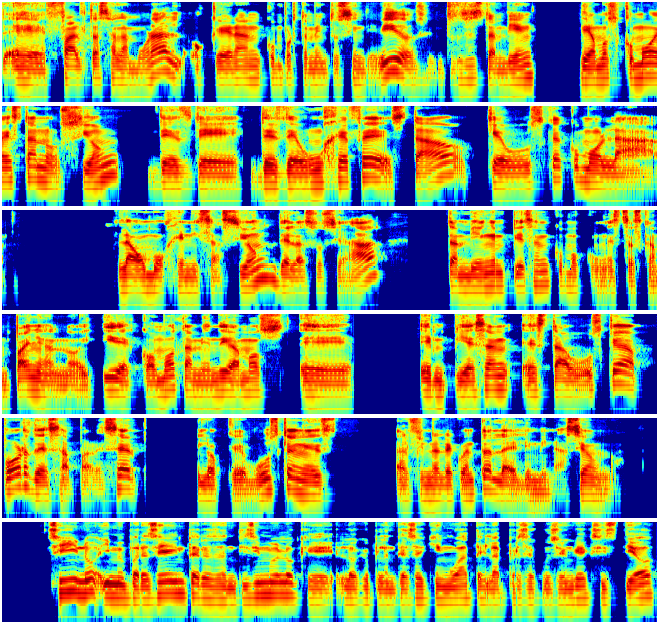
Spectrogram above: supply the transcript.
eh, faltas a la moral o que eran comportamientos indebidos. Entonces también, digamos, como esta noción desde, desde un jefe de Estado que busca como la, la homogenización de la sociedad, también empiezan como con estas campañas, ¿no? Y, de cómo también, digamos, eh, empiezan esta búsqueda por desaparecer. Lo que buscan es, al final de cuentas, la eliminación, ¿no? Sí, no, y me parece interesantísimo lo que, lo que planteas aquí en y la persecución que existió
